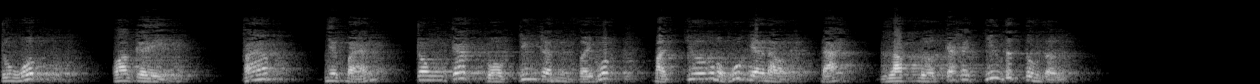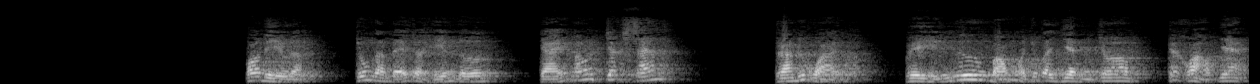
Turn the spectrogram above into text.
Trung Quốc. Hoa Kỳ, Pháp, Nhật Bản trong các cuộc chiến tranh vệ quốc mà chưa có một quốc gia nào đã lập được các cái chiến tích tương tự có điều là chúng ta để cho hiện tượng chảy máu chất xám ra nước ngoài vì lương bổng mà chúng ta dành cho các khoa học gia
